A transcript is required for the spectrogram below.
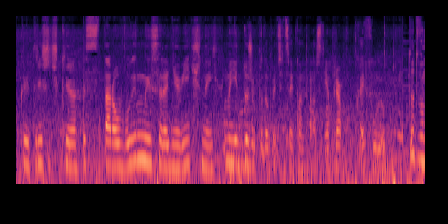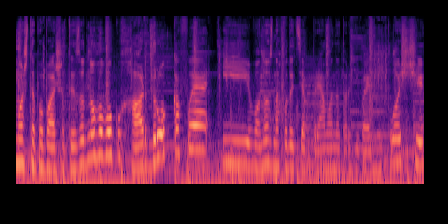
такий трішечки старовинний, середньовічний. Мені дуже подобається цей контраст. Я прям кайфую. Тут ви можете побачити з одного боку хард-рок кафе, і воно знаходиться прямо на торгівельній площі,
